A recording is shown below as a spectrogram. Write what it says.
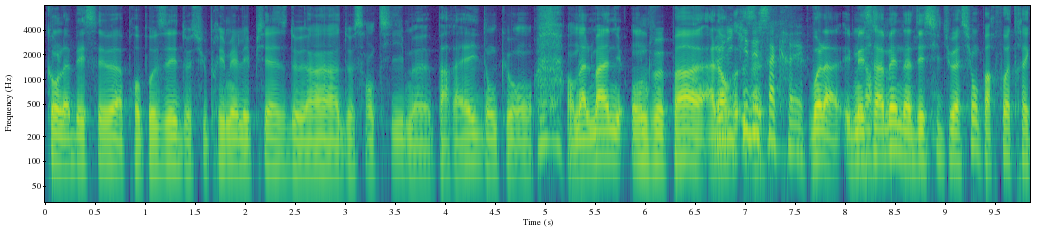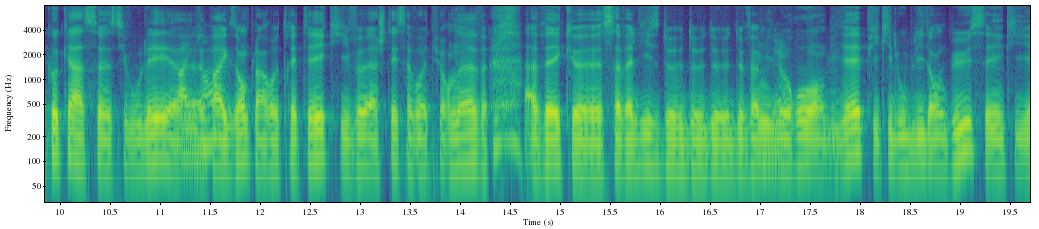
Quand la BCE a proposé de supprimer les pièces de 1 à 2 centimes, euh, pareil. Donc en Allemagne, on ne veut pas. Alors, le liquide est sacré. Voilà, mais ça amène à des situations parfois très cocasses. Euh, si vous voulez, euh, par exemple, un retraité qui veut acheter sa voiture neuve avec sa valise de, de, de, 20 000 euros en billets, puis qu'il oublie dans le bus et qui.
